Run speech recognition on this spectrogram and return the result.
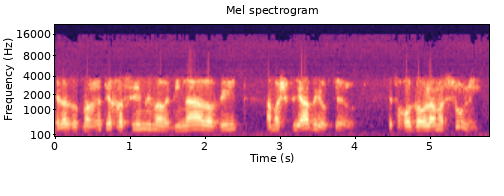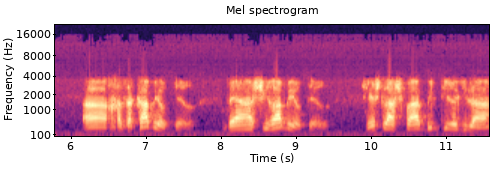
אלא זאת מערכת יחסים עם המדינה הערבית המשפיעה ביותר, לפחות בעולם הסוני, החזקה ביותר והעשירה ביותר, שיש לה השפעה בלתי רגילה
